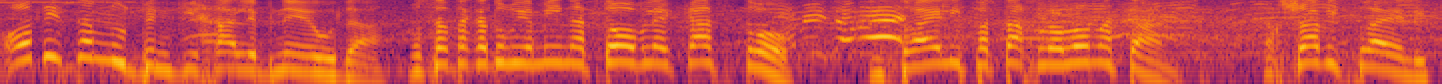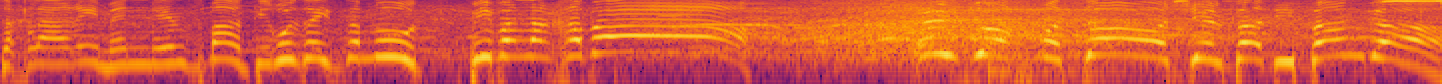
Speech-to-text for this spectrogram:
עוד הזדמנות בנגיחה לבני יהודה. מוסר את הכדור ימינה טוב לקסטרו. ישראלי פתח לו, לא נתן. עכשיו ישראלי, צריך להרים, אין, אין זמן, תראו איזה הזדמנות! פיוון לרחבה! איזו החמצה של באדי בנגה!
